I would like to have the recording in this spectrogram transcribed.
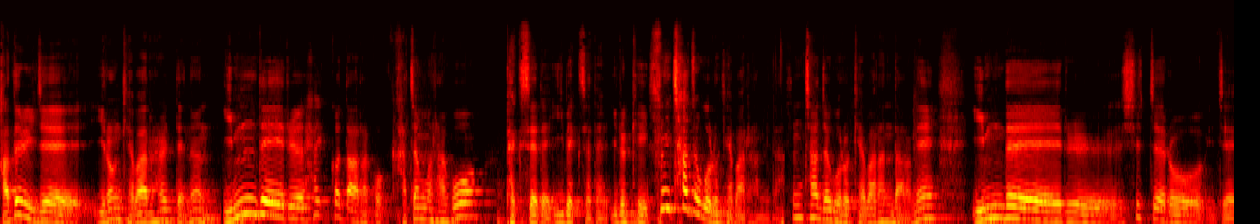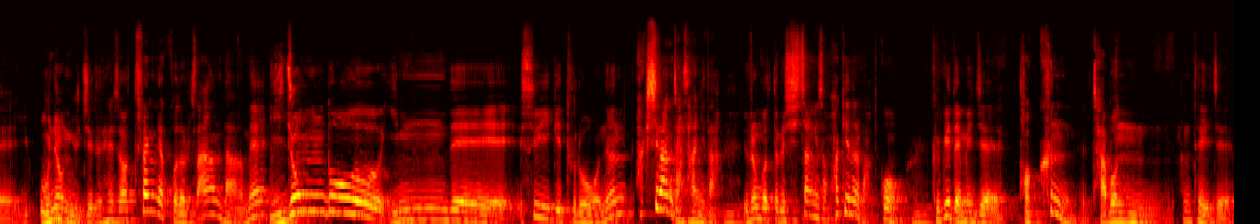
다들 이제 이런 개발을 할 때는 임대를 할 거다라고 가정을 하고 100세대, 200세대 이렇게 순차적으로 개발을 합니다. 순차적으로 개발한 다음에 임대를 실제로 이제 운영 유지를 해서 track record를 쌓은 다음에 이 정도 임대 수익이 들어오는 확실한 자산이다. 음. 이런 것들을 시장에서 확인을 받고 음. 그게 되면 이제 더 큰 자본한테 이제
